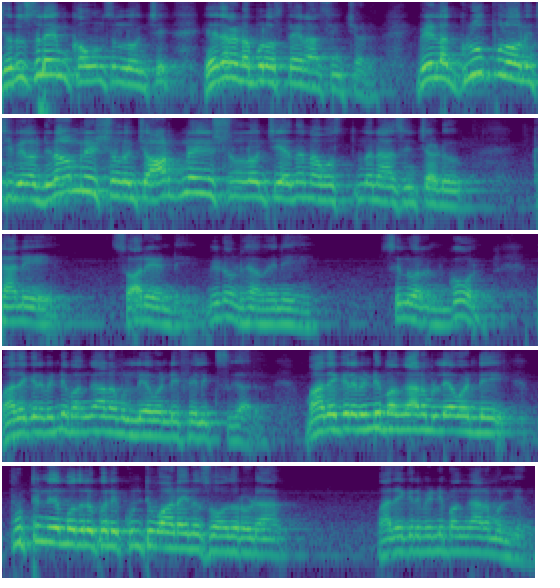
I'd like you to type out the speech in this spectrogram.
జెరూసలేం కౌన్సిల్లో నుంచి ఏదైనా డబ్బులు వస్తాయని ఆశించాడు. వీళ్ళ గ్రూపులో నుంచి వీళ్ళ డినామినేషన్ నుంచి ఆర్గనైజేషన్లోంచి ఏదైనా వస్తుందని ఆశించాడు. కానీ సారీ అండి we don't have any silver and gold మా దగ్గర వెండి బంగారములు లేవండి ఫెలిక్స్ గారు. మా దగ్గర వెండి బంగారం లేవండి పుట్టిన మొదలుకొని కుంటివాడైన సోదరుడా. మా దగ్గర వెండి బంగారములు లేవు.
